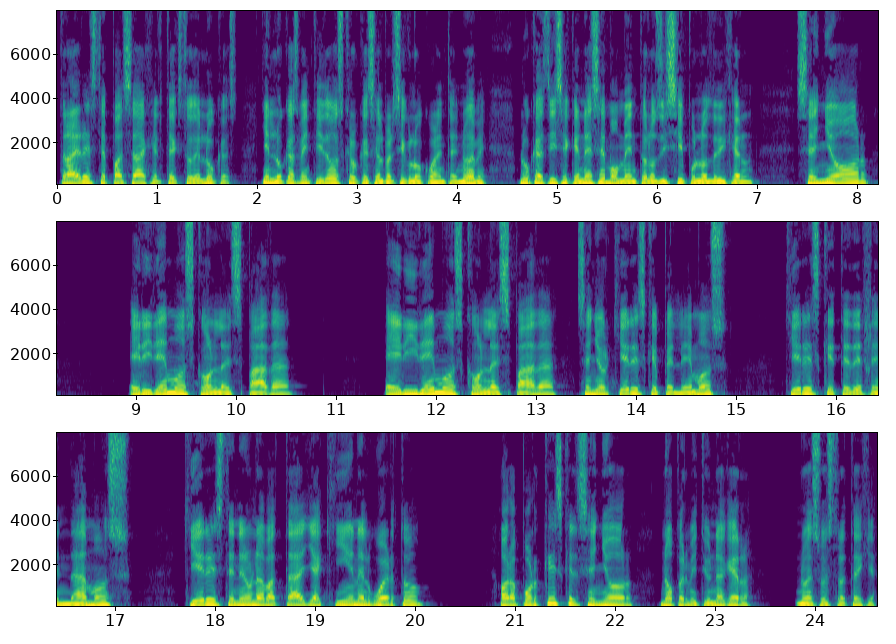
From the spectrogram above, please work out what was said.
traer este pasaje, el texto de Lucas. Y en Lucas 22, creo que es el versículo 49, Lucas dice que en ese momento los discípulos le dijeron, Señor, ¿heriremos con la espada? ¿Heriremos con la espada? Señor, ¿quieres que pelemos? ¿Quieres que te defendamos? ¿Quieres tener una batalla aquí en el huerto? Ahora, ¿por qué es que el Señor no permitió una guerra? No es su estrategia.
